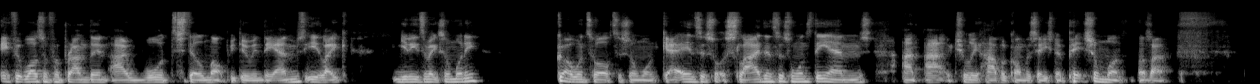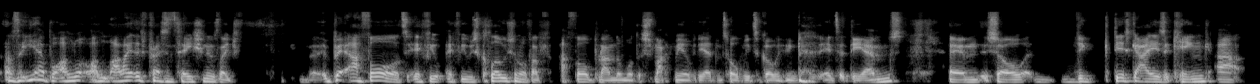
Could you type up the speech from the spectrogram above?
if it wasn't for Brandon, I would still not be doing DMs. He like, you need to make some money. Go and talk to someone, get into sort of slide into someone's DMs and actually have a conversation and pitch someone. I was like, I was like, yeah, but I, I, I like this presentation. It was like but I thought if he if he was close enough, I, I, thought Brandon would have smacked me over the head and told me to go and get into DMs. Um, so the, this guy is a king at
